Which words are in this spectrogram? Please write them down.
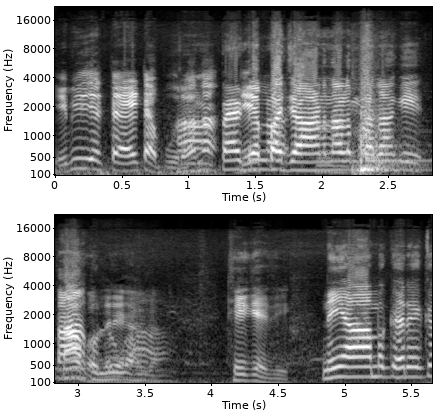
ਇਹ ਵੀ ਟਾਈਟ ਆ ਪੂਰਾ ਹਾਂ, ਨਾ। ਪੈਡਲ ਜੇ ਆਪਾਂ ਨਾਲ- ਜਾਣ ਨਾਲ ਮਾਰਾਂਗੇ ਤਾਂ ਤਾਂ ਖੁੱਲ ਖੁੱਲੂਗਾ, ਰਿਹਾ ਹਾਂ। ਠੀਕ ਹੈ ਜੀ। ਨਹੀਂ ਆਮ ਕਰੇ ਕਿ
